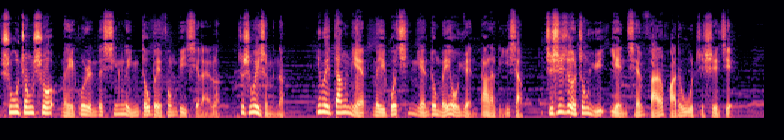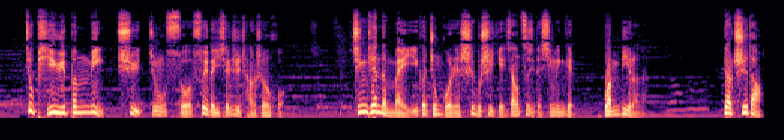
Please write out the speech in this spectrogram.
书中说，美国人的心灵都被封闭起来了，这是为什么呢？因为当年美国青年都没有远大的理想，只是热衷于眼前繁华的物质世界，就疲于奔命去这种琐碎的一些日常生活。今天的每一个中国人，是不是也将自己的心灵给关闭了呢？要知道，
